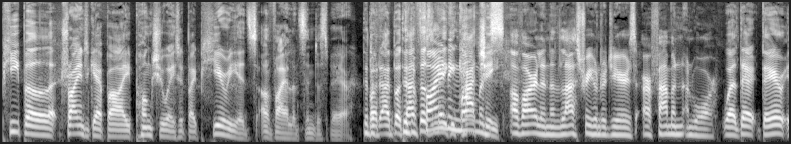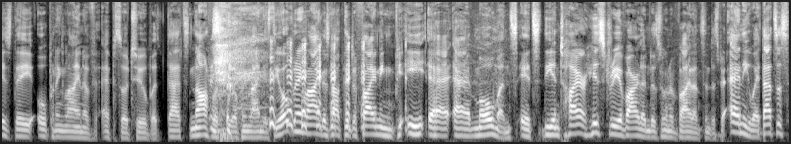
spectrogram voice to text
people trying to get by, punctuated by periods of violence and despair. the, but uh, but the that doesn't make defining it catchy. moments of Ireland in the last 300 years are famine and war. Well, there, there is the opening line of episode two, but that's not what the opening line is. The opening line is not the defining p- uh, uh, moments. It's the entire history of Ireland is one of violence and despair. Anyway, that's a s-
